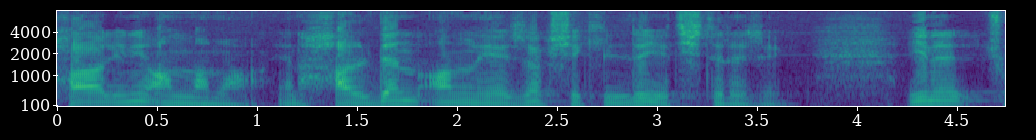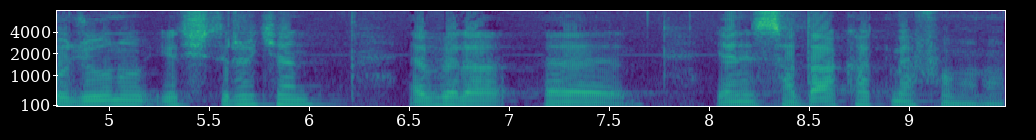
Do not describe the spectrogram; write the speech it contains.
halini anlama, yani halden anlayacak şekilde yetiştirecek. Yine çocuğunu yetiştirirken evvela e, yani sadakat mefhumunu,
